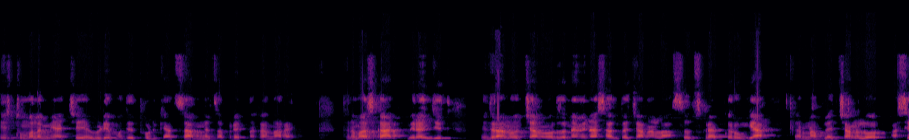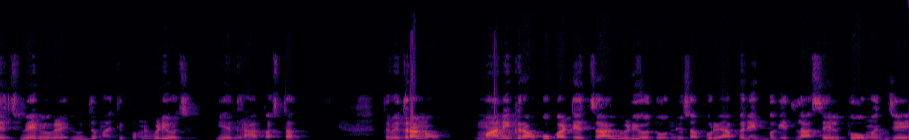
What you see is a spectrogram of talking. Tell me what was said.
हेच तुम्हाला मी आजच्या या व्हिडिओमध्ये थोडक्यात सांगण्याचा प्रयत्न करणार आहे. तर नमस्कार मी रंजित मित्रांनो चॅनलवर जर नवीन असाल तर चॅनलला सबस्क्राईब करून घ्या कारण आपल्या चॅनलवर असेच वेगवेगळे विविध माहितीपूर्ण व्हिडिओज येत राहत असतात. तर मित्रांनो माणिकराव कोकाटेचा व्हिडिओ दोन दिवसापूर्वी आपण एक बघितला असेल तो म्हणजे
